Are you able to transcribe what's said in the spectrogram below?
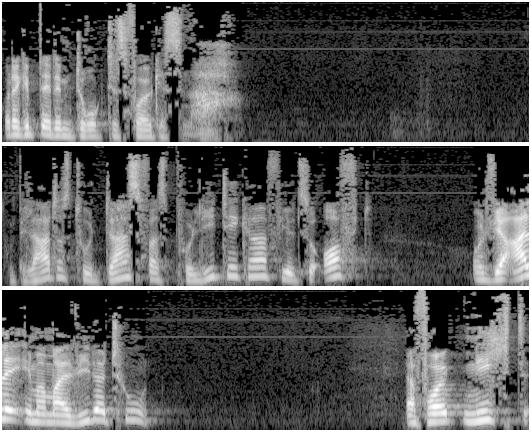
Oder gibt er dem Druck des Volkes nach? Und Pilatus tut das, was Politiker viel zu oft und wir alle immer mal wieder tun. Er folgt nicht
